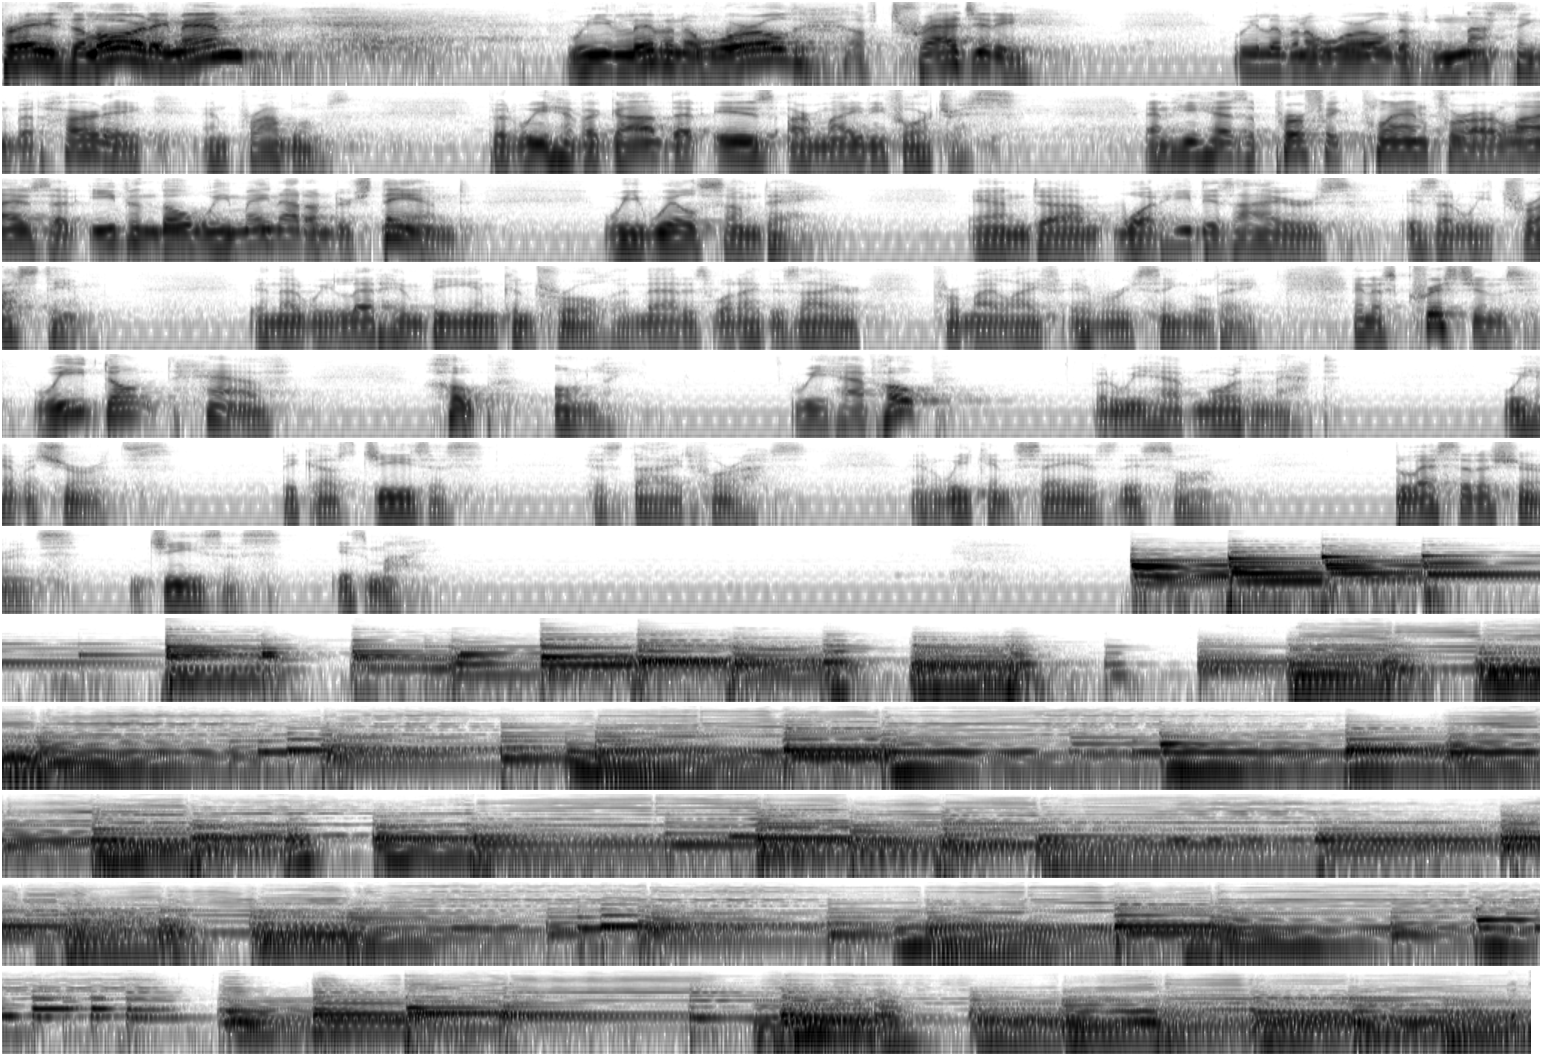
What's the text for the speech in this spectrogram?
Praise the Lord, amen. We live in a world of tragedy. We live in a world of nothing but heartache and problems. But we have a God that is our mighty fortress. And He has a perfect plan for our lives that even though we may not understand, we will someday. And um, what He desires is that we trust Him and that we let Him be in control. And that is what I desire for my life every single day. And as Christians, we don't have hope only. We have hope, but we have more than that. We have assurance because Jesus has died for us. And we can say, as this song, Blessed assurance, Jesus is mine.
